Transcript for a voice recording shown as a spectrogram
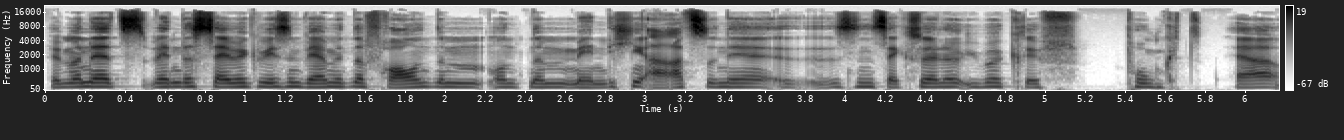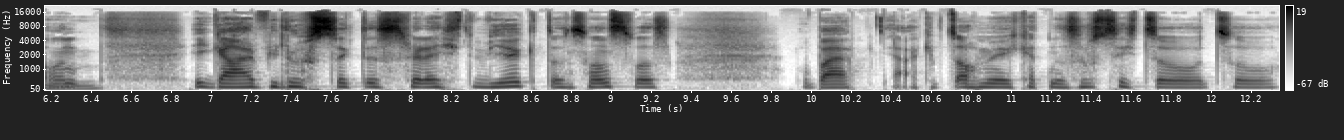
Wenn man jetzt, wenn dasselbe gewesen wäre mit einer Frau und einem, und einem männlichen Arzt, und eine, das ist ein sexueller Übergriff. Punkt. Ja, und egal wie lustig das vielleicht wirkt und sonst was. Wobei, ja, gibt es auch Möglichkeiten, das lustig zu, zu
